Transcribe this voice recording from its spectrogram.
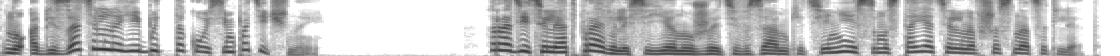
но обязательно ей быть такой симпатичной. Родители отправили Сиену жить в замке теней самостоятельно в 16 лет.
